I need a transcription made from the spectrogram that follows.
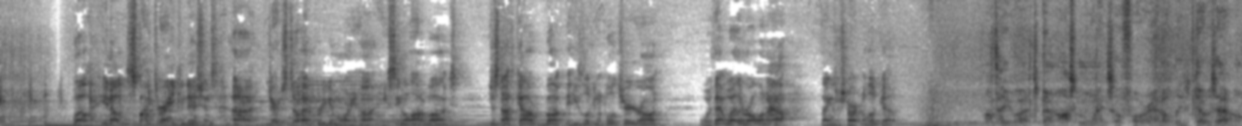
him go. Well, you know, despite the rainy conditions, uh, Jared still had a pretty good morning hunt. He's seen a lot of bucks, just not the caliber buck that he's looking to pull the trigger on. With that weather rolling out, things are starting to look up. I'll tell you what, it's been an awesome morning so far. I had all these does out,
